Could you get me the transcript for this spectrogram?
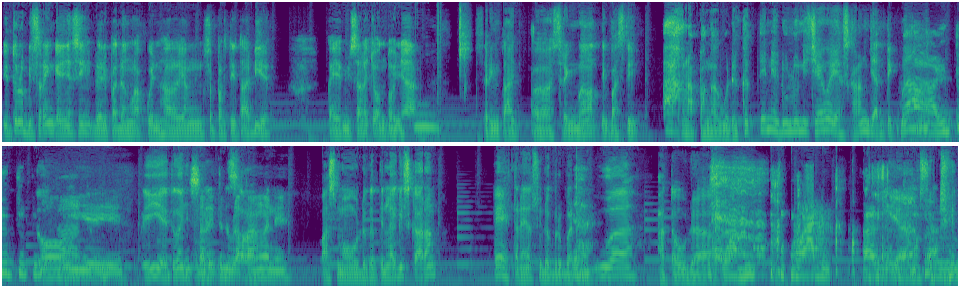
Itu lebih sering kayaknya sih daripada ngelakuin hal yang seperti tadi ya. Kayak misalnya contohnya Hmm. sering eh, sering banget nih pasti ah kenapa nggak gue deketin ya dulu nih cewek ya? Sekarang cantik banget. Ah itu tuh. tuh. oh Ah, iya iya. Iya itu kan misal itu di belakangan ya. Pas mau deketin lagi sekarang eh ternyata sudah berbadan gua atau udah Waduh, waduh. iya maksudnya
